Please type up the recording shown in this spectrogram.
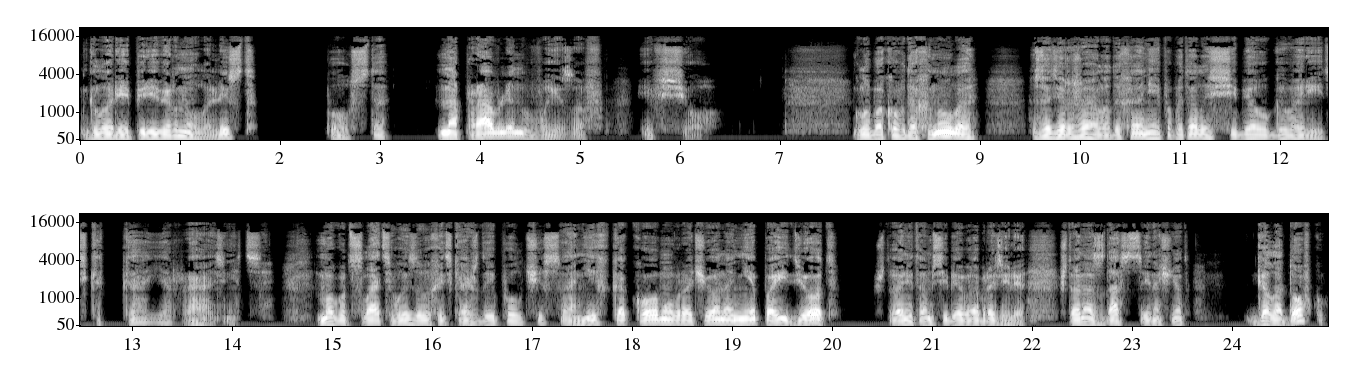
Глория перевернула лист. Пусто. Направлен вызов. И все глубоко вдохнула, задержала дыхание и попыталась себя уговорить. Какая разница? Могут слать вызовы хоть каждые полчаса. Ни к какому врачу она не пойдет. Что они там себе вообразили? Что она сдастся и начнет голодовку?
